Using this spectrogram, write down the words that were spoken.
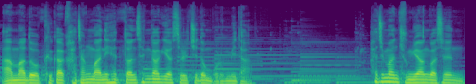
아마도 그가 가장 많이 했던 생각이었을지도 모릅니다. 하지만 중요한 것은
